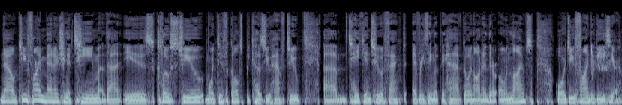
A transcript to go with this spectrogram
Now, do you find managing a team that is close to you more difficult because you have to um, take into effect everything that they have going on in their own lives, or do you find it easier?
